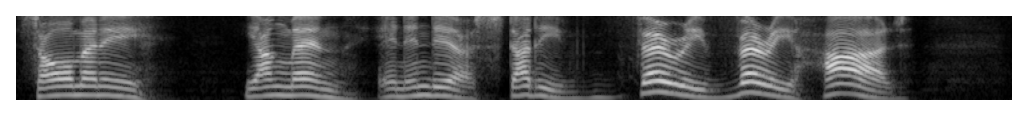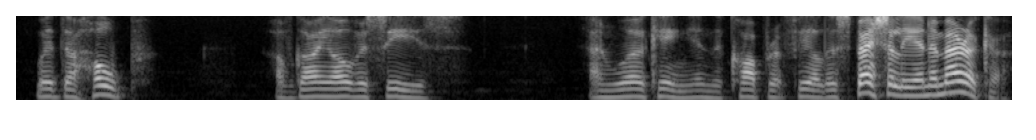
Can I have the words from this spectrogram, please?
So many young men in India study very, very hard with the hope of going overseas and working in the corporate field, especially in America.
